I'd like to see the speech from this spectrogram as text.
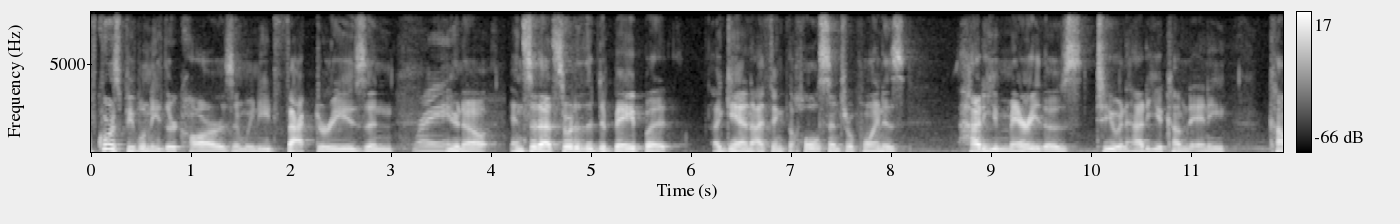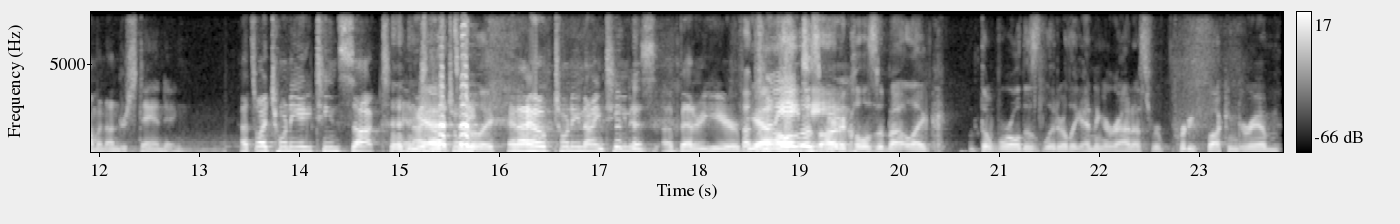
of course people need their cars, and we need factories, and Right. you know, and so that's sort of the debate. But again, I think the whole central point is how do you marry those two, and how do you come to any common understanding? That's why 2018 sucked, and I Yeah, hope 20 totally. and I hope 2019 is a better year. yeah, all those articles about like the world is literally ending around us were pretty fucking grim.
